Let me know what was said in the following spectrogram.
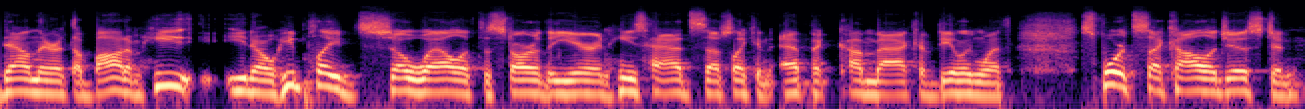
down there at the bottom. He, you know, he played so well at the start of the year, and he's had such like an epic comeback of dealing with sports psychologist and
